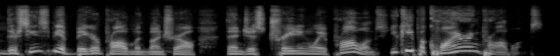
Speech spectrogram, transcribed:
there seems to be a bigger problem with montreal than just trading away problems. You keep acquiring problems.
